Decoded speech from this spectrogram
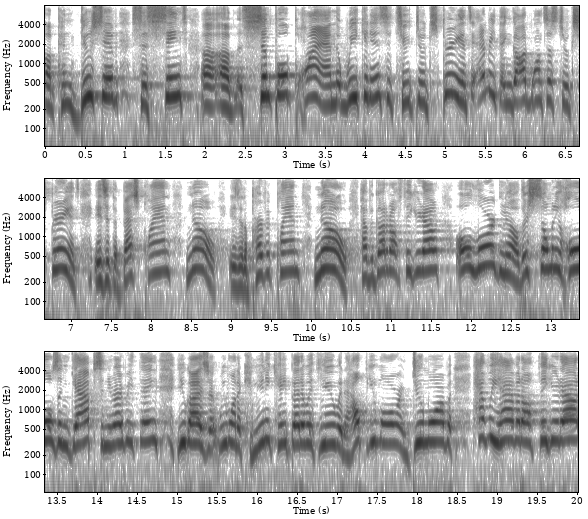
uh, conducive, succinct, uh, uh, simple plan that we can institute to experience everything God wants us to experience. Is it the best plan? No. Is it a perfect plan? No. Have we got it all figured out? Oh, Lord, no. There's so many holes and gaps in everything. You guys, are, we want to communicate better with you and help you more and do more, but have we have it all figured out?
